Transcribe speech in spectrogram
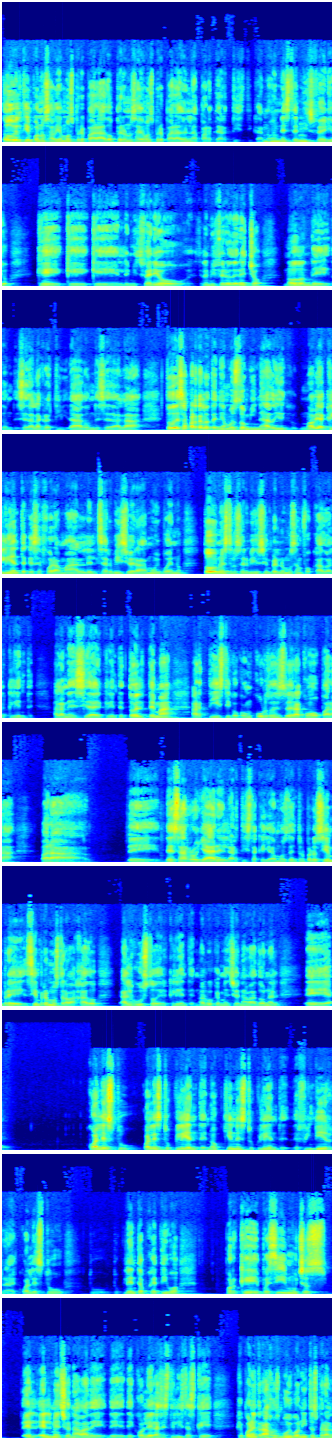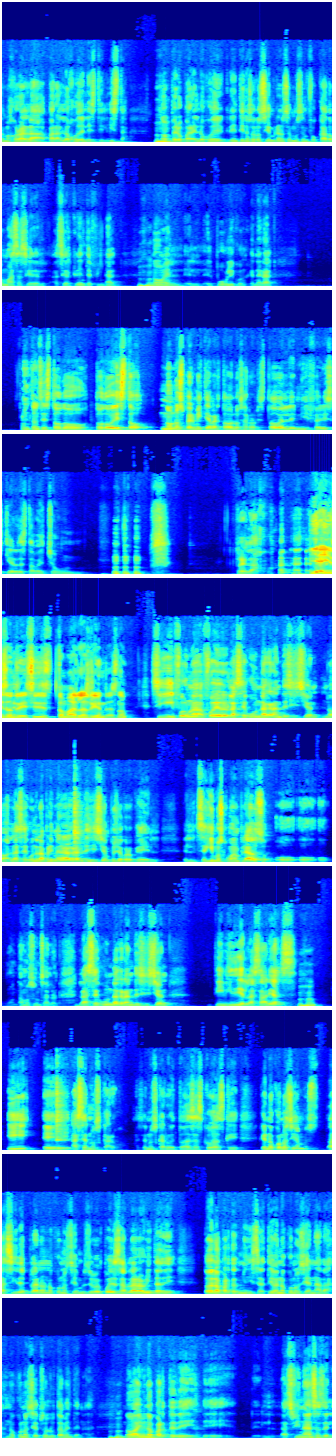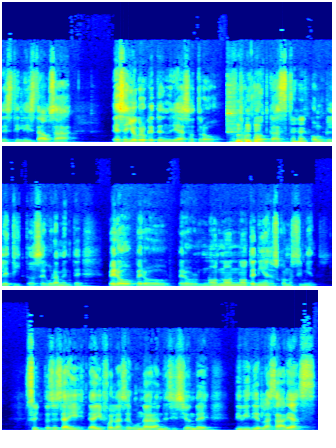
todo el tiempo nos habíamos preparado, pero nos habíamos preparado en la parte artística, ¿no? En este hemisferio que, que- que el hemisferio, es el hemisferio derecho, ¿no? Donde, donde se da la creatividad, donde se da la... Toda esa parte lo teníamos dominado y no había cliente que se fuera mal, el servicio era muy bueno, todo nuestro servicio siempre lo hemos enfocado al cliente, a la necesidad del cliente. Todo el tema artístico, concursos, eso era como para, para de desarrollar el artista que llevamos dentro, pero siempre, siempre hemos trabajado al gusto del cliente, ¿no? Algo que mencionaba Donald, eh, ¿cuál, es tu, ¿cuál es tu cliente, ¿no? ¿Quién es tu cliente? Definir eh, cuál es tu, tu, tu cliente objetivo, porque pues sí, muchos, él, él mencionaba de, de- de colegas estilistas que, que ponen trabajos muy bonitos, pero a lo mejor a la- para el ojo del estilista, ¿no? Pero para el ojo del cliente, y nosotros siempre nos hemos enfocado más hacia el, hacia el cliente final, ¿no? El, el- el público en general. Entonces todo, todo esto no nos permitía ver todos los errores. Todo el hemisferio izquierdo estaba hecho un relajo. Y ahí es donde decides tomar las riendas, ¿no? Sí, fue una, fue la segunda gran decisión, ¿no? La segunda, la primera gran decisión, pues yo creo que el, el seguimos como empleados o, o- o montamos un salón. La segunda gran decisión, dividir las áreas y eh, hacernos cargo, hacernos cargo de todas esas cosas que, que no conocíamos, así de plano no conocíamos. Yo me puedes hablar ahorita de toda la parte administrativa, no conocía nada, no conocía absolutamente nada. ¿no? Hay una parte de, de- de las finanzas del estilista, o sea, ese yo creo que tendrías otro, otro podcast completito seguramente, pero, pero, pero no, no, no tenía esos conocimientos. Sí. Entonces de ahí, de ahí fue la segunda gran decisión de dividir las áreas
